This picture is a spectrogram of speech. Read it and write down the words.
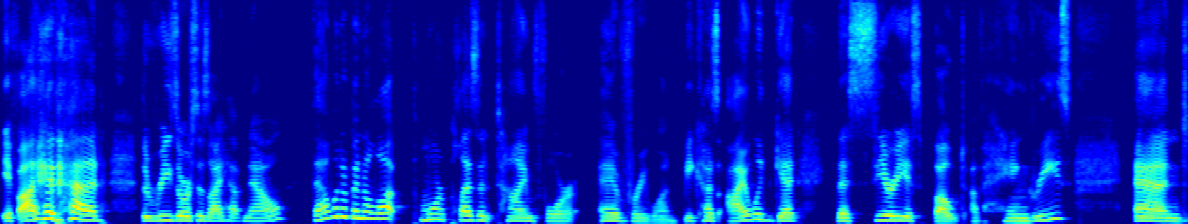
if I had had the resources I have now, that would have been a lot more pleasant time for everyone because I would get the serious bout of hangries and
